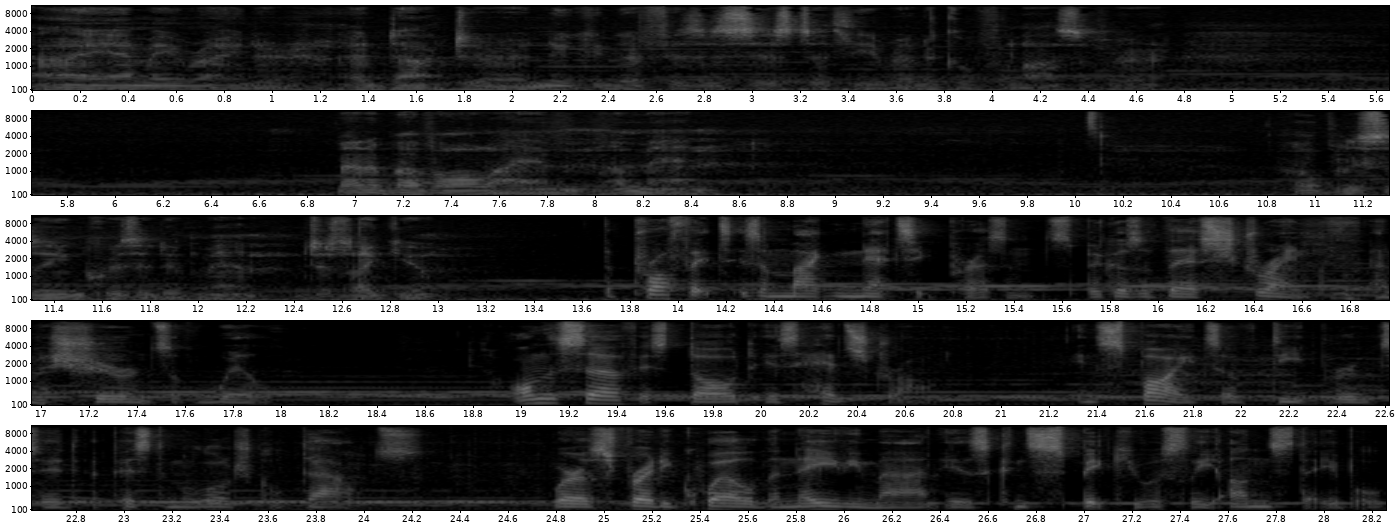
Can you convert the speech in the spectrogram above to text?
I am a writer, a doctor, a nuclear physicist, a theoretical philosopher. But above all, I am a man hopelessly inquisitive man, just like you. The prophet is a magnetic presence because of their strength and assurance of will. On the surface, Dodd is headstrong, in spite of deep rooted epistemological doubts, whereas Freddie Quell, the Navy man, is conspicuously unstable,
